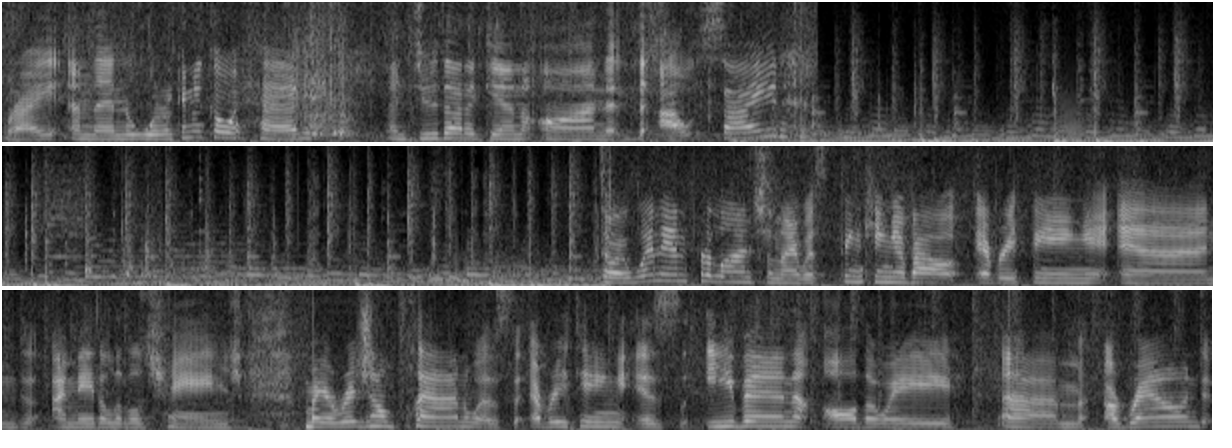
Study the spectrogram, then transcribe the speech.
right? And then we're gonna go ahead and do that again on the outside. So I went in for lunch and I was thinking about everything and I made a little change. My original plan was everything is even all the way um, around,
